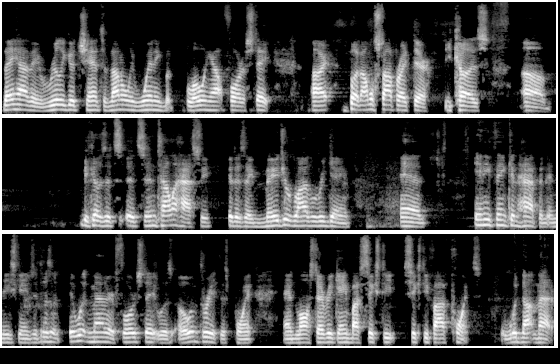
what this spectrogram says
they have a really good chance of not only winning but blowing out Florida State. All right, but I'm gonna stop right there because um, because it's it's in Tallahassee. It is a major rivalry game and anything can happen in these games. It doesn't. It wouldn't matter if Florida State was 0 and 3 at this point and lost every game by 60, 65 points. It would not matter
